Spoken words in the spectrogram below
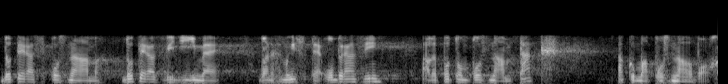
Doteraz poznám, doteraz vidíme len hmlisté obrazy, ale potom poznám tak, ako ma poznal Boh.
